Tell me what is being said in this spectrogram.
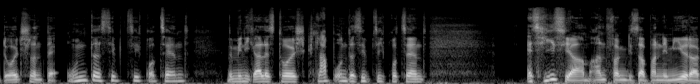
Deutschland bei unter 70 Prozent. wenn mich nicht alles täuscht, knapp unter 70 Prozent. Es hieß ja am Anfang dieser Pandemie, oder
